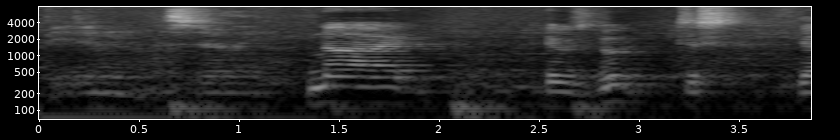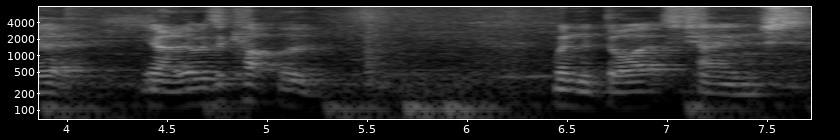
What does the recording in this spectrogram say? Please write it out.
But you didn't necessarily. No, it was good. Just yeah, you know, there was a couple of when the diets changed,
